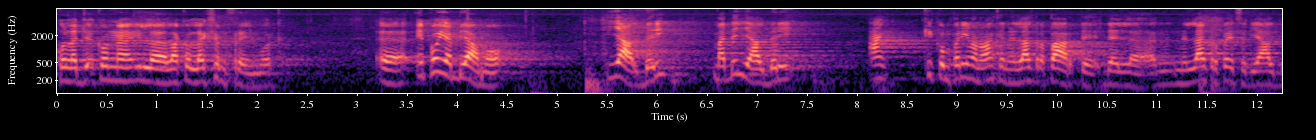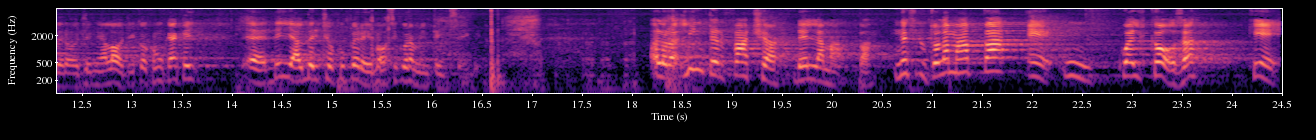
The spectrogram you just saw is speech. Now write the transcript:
con, la, con il, la, collection framework. Eh, e poi abbiamo gli alberi, ma degli alberi che comparivano anche nell'altra parte, nell'altro pezzo di albero genealogico, comunque anche eh, degli alberi ci occuperemo sicuramente in seguito. Allora, l'interfaccia della mappa. Innanzitutto la mappa è un qualcosa che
